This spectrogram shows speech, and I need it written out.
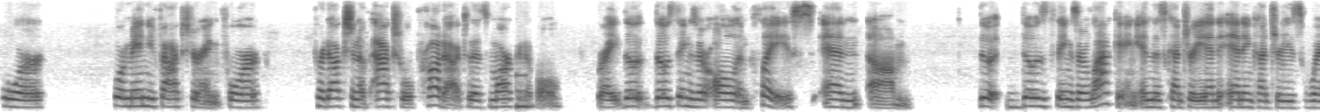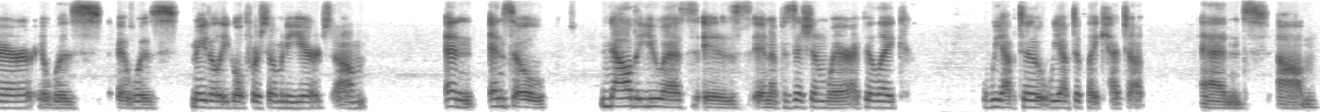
for for manufacturing for production of actual product that's marketable, right? Th- those things are all in place, and um, the, those things are lacking in this country and, and in countries where it was it was made illegal for so many years. Um, and and so now the U.S. is in a position where I feel like we have to we have to play catch up, and um,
